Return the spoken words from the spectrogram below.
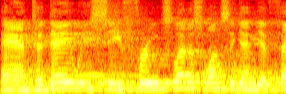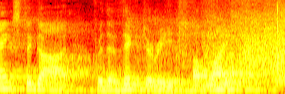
And today we see fruits. Let us once again give thanks to God for the victory of life.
